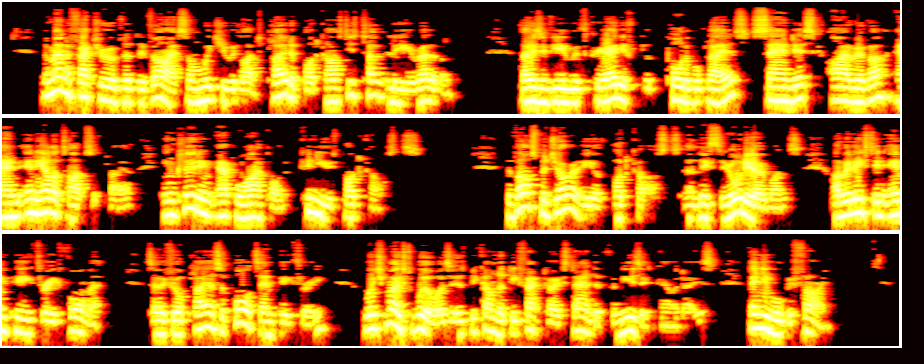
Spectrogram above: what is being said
The manufacturer of the device on which you would like to play the podcast is totally irrelevant. Those of you with creative portable players, SanDisk, iRiver, and any other types of player, including Apple iPod, can use podcasts. The vast majority of podcasts, at least the audio ones, are released in MP3 format. So if your player supports MP3, which most will as it has become the de facto standard for music nowadays, then you will be fine.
